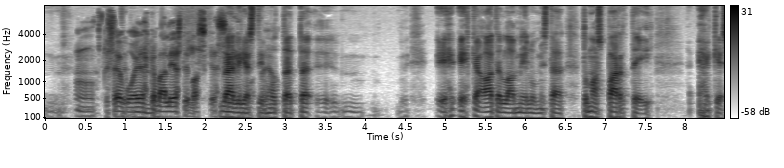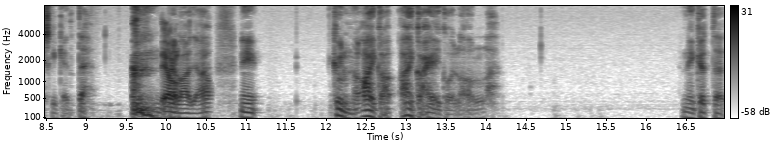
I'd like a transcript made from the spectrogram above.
mm. Se voi ehkä väljästi laskea. siihen, väljästi, joo. mutta että eh, ehkä ajatellaan mieluummin sitä Thomas Partey keskikenttä pelaajaa, joo. niin kyllä me aika, aika heikoilla ollaan. Niin että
